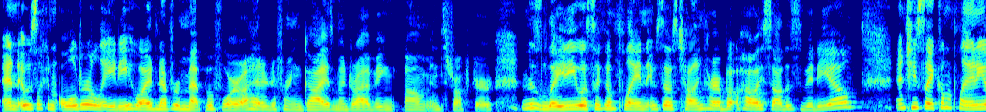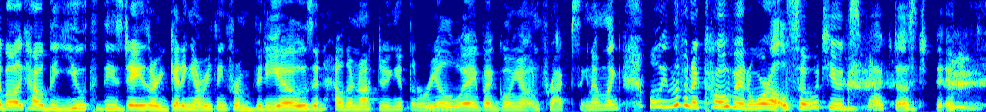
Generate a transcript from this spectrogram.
and it was like an older lady who I'd never met before. I had a different guy as my driving um, instructor. And this lady was like complaining because I was telling her about how I saw this video and she's like complaining about like how the youth these days are getting everything from videos and how they're not doing it the real mm-hmm. way by going out and practicing. And I'm like, well, we live in a COVID world, so what do you expect us to do?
